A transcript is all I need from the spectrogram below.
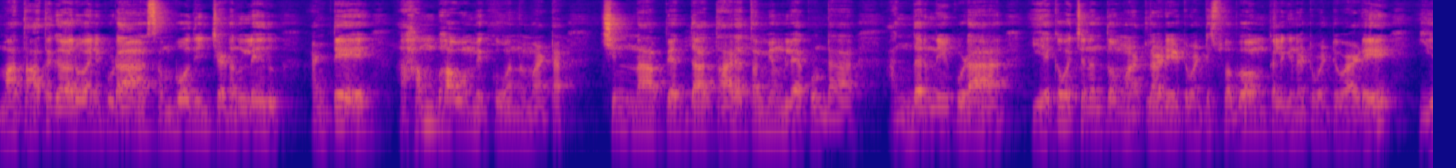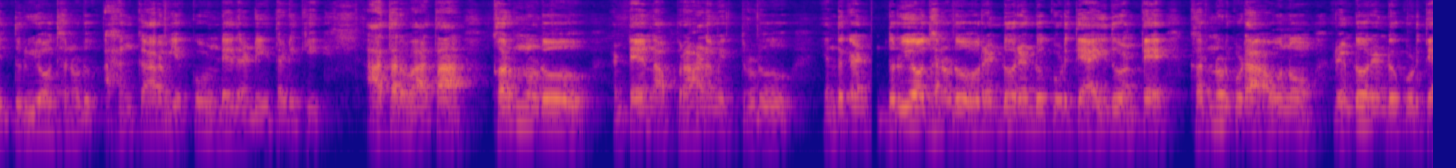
మా తాతగారు అని కూడా సంబోధించడం లేదు. అంటే అహంభావం ఎక్కువ అన్నమాట చిన్న పెద్ద తారతమ్యం లేకుండా అందరినీ కూడా ఏకవచనంతో మాట్లాడేటువంటి స్వభావం కలిగినటువంటి వాడే ఈ దుర్యోధనుడు. అహంకారం ఎక్కువ ఉండేదండి ఇతడికి. ఆ తర్వాత కర్ణుడు అంటే నా ప్రాణమిత్రుడు. ఎందుకంటే దుర్యోధనుడు రెండు రెండు కూడితే ఐదు అంటే కర్ణుడు కూడా అవును రెండు రెండు కూడితే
